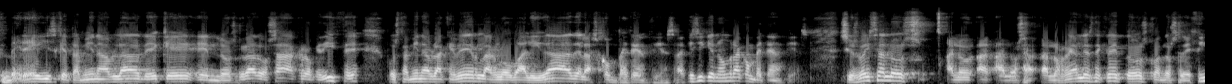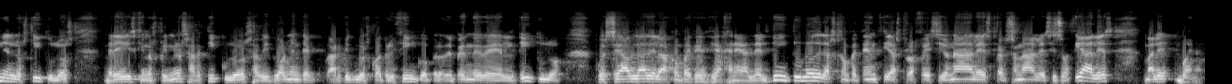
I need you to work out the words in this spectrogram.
veréis que también habla de que en los grados A, creo que dice, pues también habrá que ver la globalidad de las competencias. Aquí sí que nombra competencias. Si os vais a los, a, los, a los reales decretos, cuando se definen los títulos, veréis que en los primeros artículos, habitualmente artículos 4 y 5, pero depende del título, pues se habla de la competencia general del título, de las competencias profesionales, personales y sociales, ¿vale? Bueno,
